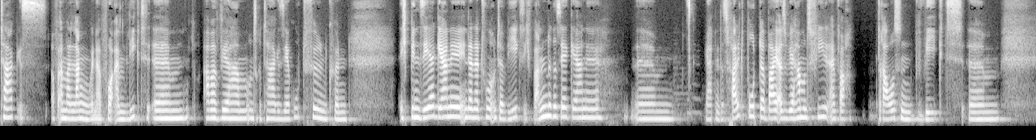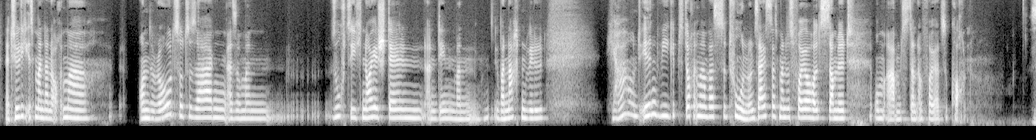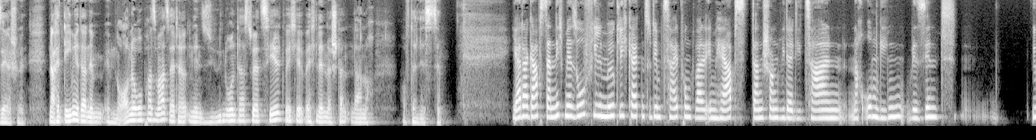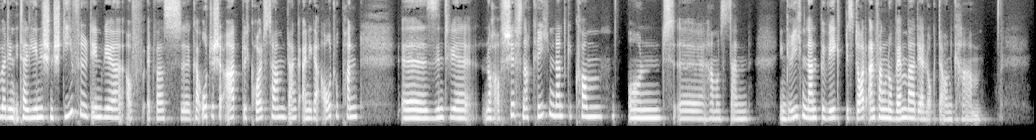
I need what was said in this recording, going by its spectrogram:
Tag ist auf einmal lang, wenn er vor einem liegt. Ähm, aber wir haben unsere Tage sehr gut füllen können. Ich bin sehr gerne in der Natur unterwegs. Ich wandere sehr gerne. Ähm, wir hatten das Faltboot dabei. Also wir haben uns viel einfach draußen bewegt. Ähm, natürlich ist man dann auch immer on the road sozusagen. Also man sucht sich neue Stellen, an denen man übernachten will. Ja, und irgendwie gibt's doch immer was zu tun. Und sei es, dass man das Feuerholz sammelt, um abends dann am Feuer zu kochen. Sehr schön. Nachdem ihr dann im, im Norden Europas wart, seid ihr in den Süden runter, hast du erzählt. Welche, welche Länder standen da noch auf der Liste? Ja, da gab's dann nicht mehr so viele Möglichkeiten zu dem Zeitpunkt, weil im Herbst dann schon wieder die Zahlen nach oben gingen. Wir sind über den italienischen Stiefel, den wir auf etwas äh, chaotische Art durchkreuzt haben, dank einiger Autopannen, äh, sind wir noch aufs Schiff nach Griechenland gekommen und äh, haben uns dann in Griechenland bewegt, bis dort Anfang November der Lockdown kam,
